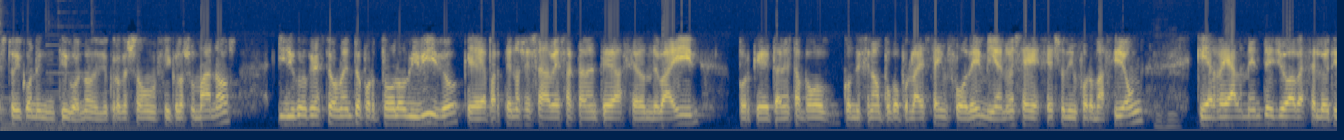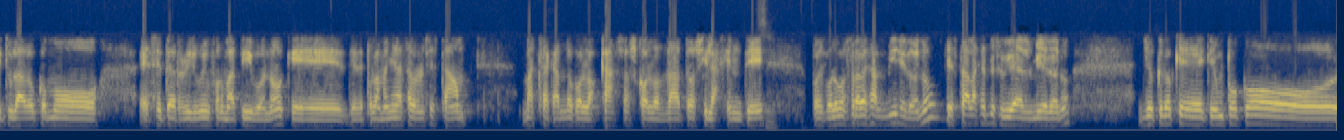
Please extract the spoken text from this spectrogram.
Estoy contigo, ¿no? Yo creo que son ciclos humanos y yo creo que en este momento, por todo lo vivido, que aparte no se sabe exactamente hacia dónde va a ir, porque también está un poco condicionado un poco por la, esta infodemia, ¿no? Ese exceso de información que realmente yo a veces lo he titulado como ese terrorismo informativo, ¿no? Que desde por la mañana hasta la noche están machacando con los casos, con los datos y la gente, pues volvemos otra vez al miedo, ¿no? Está la gente subida del miedo, ¿no? Yo creo que, que un poco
